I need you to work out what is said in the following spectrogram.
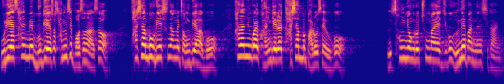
우리의 삶의 무게에서 잠시 벗어나서 다시 한번 우리의 신앙을 정비하고 하나님과의 관계를 다시 한번 바로 세우고 성령으로 충만해지고 은혜 받는 시간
